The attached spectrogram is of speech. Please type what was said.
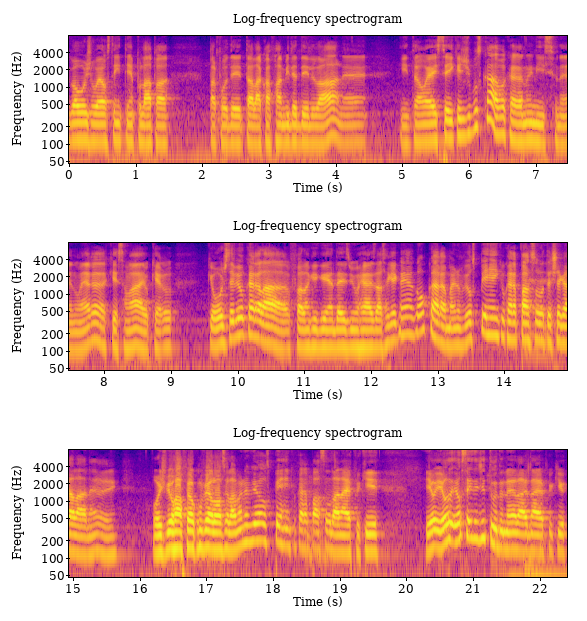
Igual hoje o Elcio tem tempo lá para poder estar tá lá com a família dele lá, né? Então é isso aí que a gente buscava, cara, no início, né? Não era questão, ah, eu quero. Porque hoje você vê o cara lá falando que ganha 10 mil reais lá, você quer ganhar igual o cara, mas não vê os perrengues que o cara passou é. até chegar lá, né? Hoje vê o Rafael com o Veloz lá, mas não vê os perrengues que o cara passou lá na época que eu, eu, eu sei de tudo, né? Lá na época que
